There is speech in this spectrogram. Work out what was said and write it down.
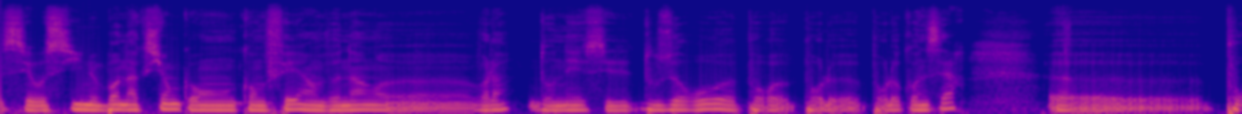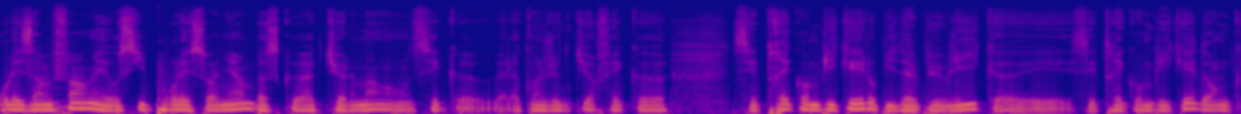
c'est aussi une bonne action qu'on fait en venant, voilà, donner ces 12 euros pour, pour, le, pour le concert, pour les enfants et aussi pour les soignants, parce qu'actuellement, on sait que ben, la conjoncture fait que c'est très compliqué, l'hôpital public, et c'est très compliqué. Donc,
